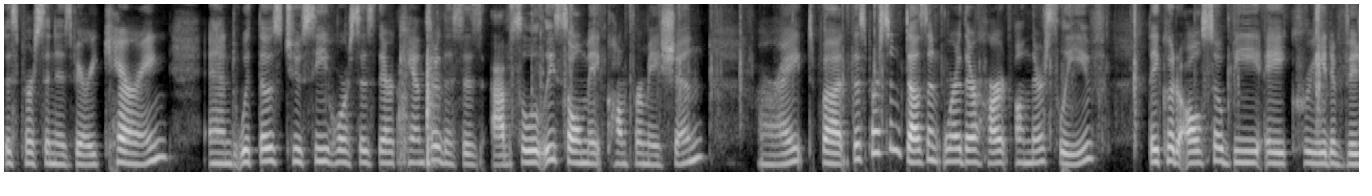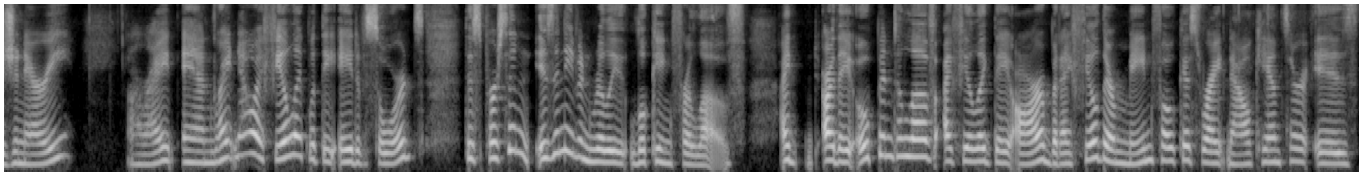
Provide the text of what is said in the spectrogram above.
This person is very caring. And with those two seahorses there, Cancer, this is absolutely soulmate confirmation. All right, but this person doesn't wear their heart on their sleeve. They could also be a creative visionary. All right. And right now, I feel like with the Eight of Swords, this person isn't even really looking for love. I are they open to love? I feel like they are, but I feel their main focus right now, Cancer, is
